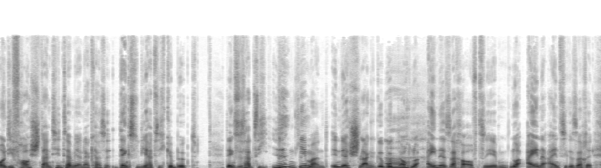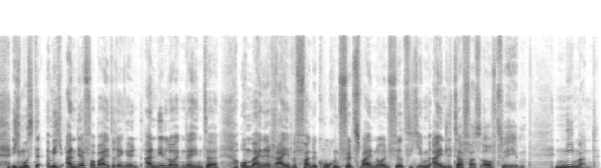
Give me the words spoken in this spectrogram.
Und die Frau stand hinter mir an der Kasse. Denkst du, die hat sich gebückt? Denkst du, es hat sich irgendjemand in der Schlange gebückt, auch nur eine Sache aufzuheben? Nur eine einzige Sache. Ich musste mich an der vorbeidrängeln, an den Leuten dahinter, um meine Reibepfannekuchen für 2,49 im 1-Liter-Fass aufzuheben. Niemand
